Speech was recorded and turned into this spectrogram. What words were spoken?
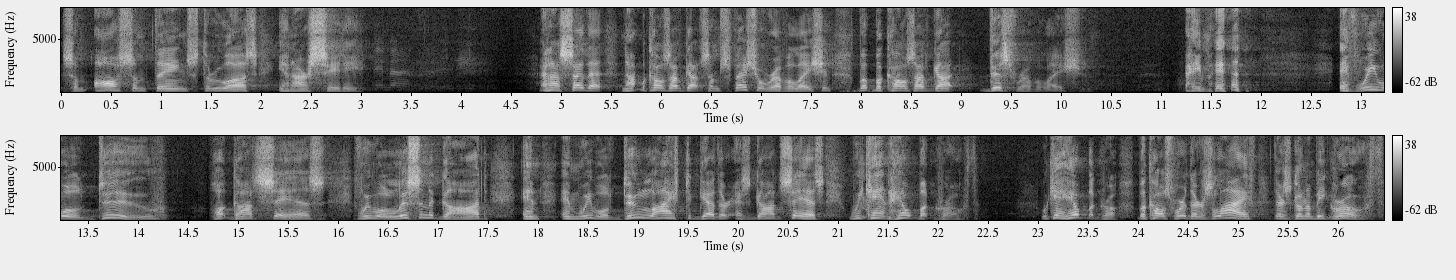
some awesome things through us in our city. And I say that not because I've got some special revelation, but because I've got this revelation. Amen. If we will do what God says, if we will listen to God and, and we will do life together as God says, we can't help but growth. We can't help but grow because where there's life, there's going to be growth.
